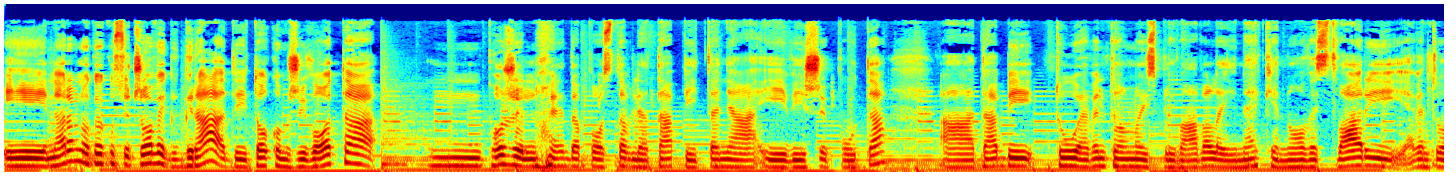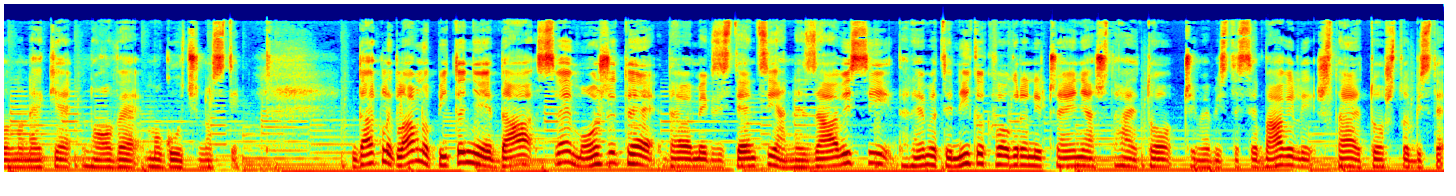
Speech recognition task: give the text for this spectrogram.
i naravno kako se čovek gradi tokom života poželjno je da postavlja ta pitanja i više puta a da bi tu eventualno isplivavale i neke nove stvari i eventualno neke nove mogućnosti. Dakle, glavno pitanje je da sve možete, da vam egzistencija ne zavisi, da nemate nikakva ograničenja, šta je to čime biste se bavili, šta je to što biste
